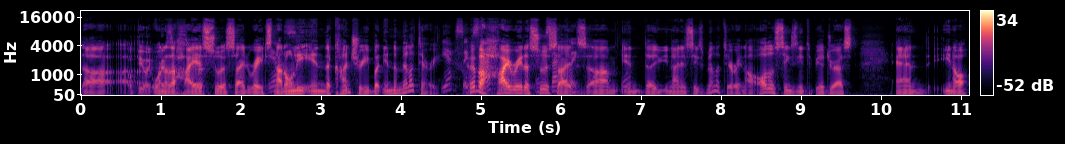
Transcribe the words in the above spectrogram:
uh, Opioid one of the crisis, highest suicide rates, not only in the country but in the military. Yes, we have a high rate of Exactly. suicides um, in the United States military now. All those things need to be addressed, and you know,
